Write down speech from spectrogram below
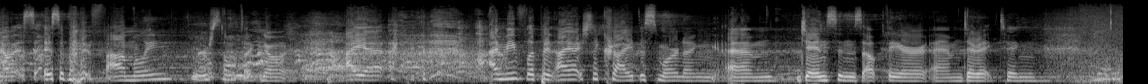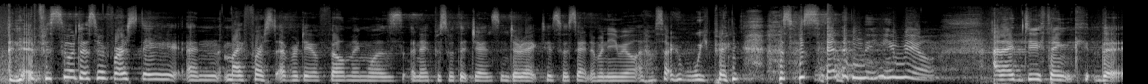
no, it's, it's about family or something. No, I, uh, I mean flippant. I actually cried this morning. Um, Jensen's up there um, directing an episode. It's her first day, and my first ever day of filming was an episode that Jensen directed. So I sent him an email, and I was started weeping as I sent him the email. And I do think that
